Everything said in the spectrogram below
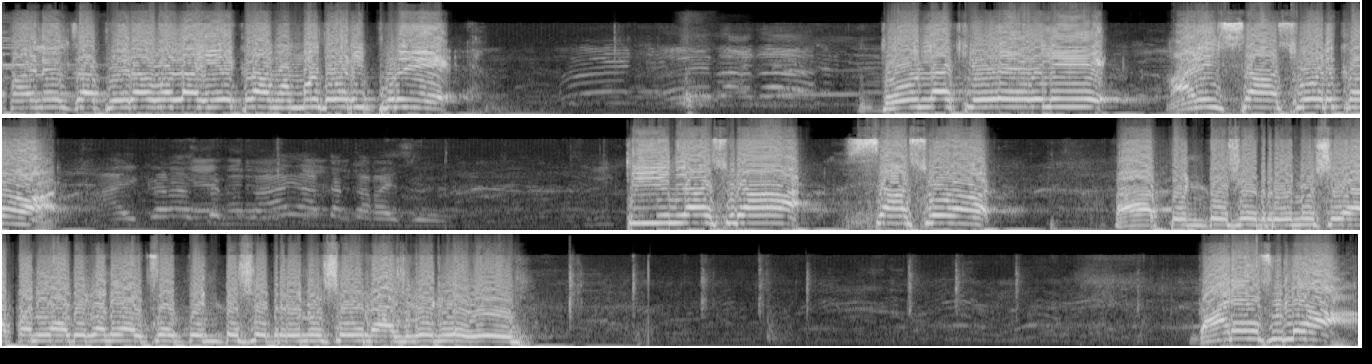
फायनलचा फेरा वाला एक ला मोहम्मदवाडी पुणे. दोन ला खेळली आणि सासवडकर तीन ला सुद्धा सासवड हा पिंटू शेठ रेणुशे आपण या ठिकाणी यायचं पिंटू शेठ रेणुशे राजगड लोही गाड्या सुटल्या.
